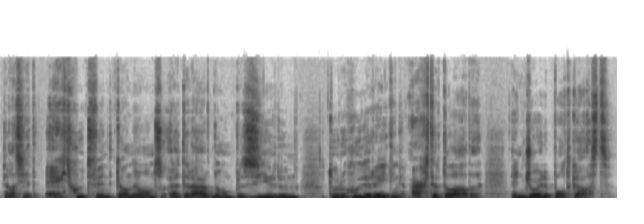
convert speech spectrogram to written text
En als je het echt goed vindt, kan je ons uiteraard nog een plezier doen door een goede rating achter te laten. Enjoy de podcast.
